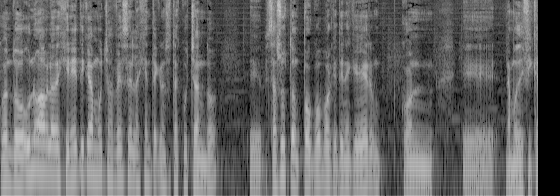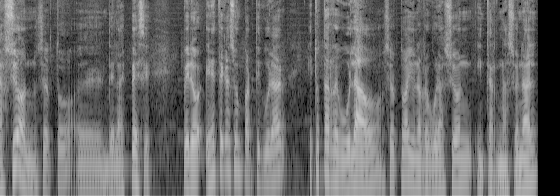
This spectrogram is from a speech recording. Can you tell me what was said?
Cuando uno habla de genética, muchas veces la gente que nos está escuchando eh, se asusta un poco porque tiene que ver con eh, la modificación ¿cierto? Eh, de la especie. Pero en este caso en particular, esto está regulado, ¿cierto? Hay una regulación internacional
